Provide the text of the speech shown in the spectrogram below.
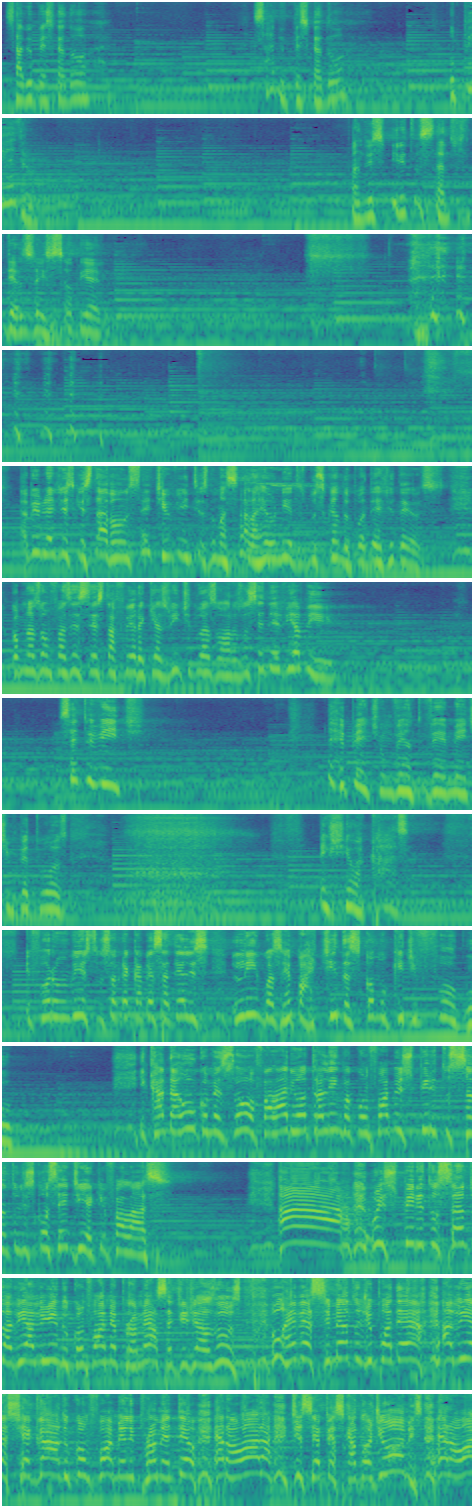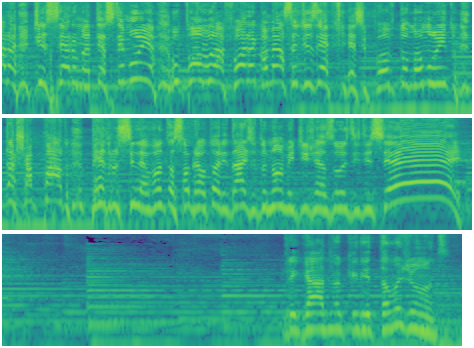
Sabe o pescador? Sabe o pescador? O Pedro. Quando o Espírito Santo de Deus veio sobre ele A Bíblia diz que estavam 120 numa sala reunidos buscando o poder de Deus. Como nós vamos fazer sexta-feira aqui às 22 horas, você devia vir. 120. De repente, um vento veemente, impetuoso, encheu a casa. E foram vistos sobre a cabeça deles línguas repartidas como que de fogo. E cada um começou a falar em outra língua conforme o Espírito Santo lhes concedia que falasse. Ah, o Espírito Santo havia vindo conforme a promessa de Jesus, o revestimento de poder havia chegado conforme ele prometeu. Era hora de ser pescador de homens, era hora de ser uma testemunha. O povo lá fora começa a dizer: Esse povo tomou muito, está chapado. Pedro se levanta sobre a autoridade do nome de Jesus e disse: Ei! Obrigado, meu querido, tamo junto.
